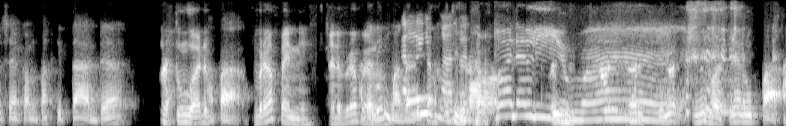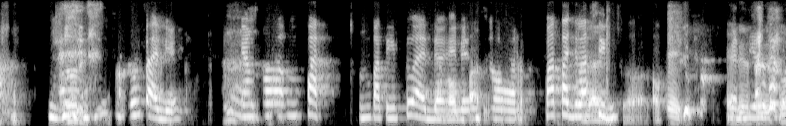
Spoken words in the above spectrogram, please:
Terus yang keempat kita ada Ah, tunggu ada apa? berapa ini? Ada berapa? Ada lima Ada tadi kan lima. Oh, ada lima. Ini, ini hostnya lupa. Lupa dia. Yang keempat, empat itu ada Yang keempat. Edensor. Pata jelasin. Oke, Edensor itu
